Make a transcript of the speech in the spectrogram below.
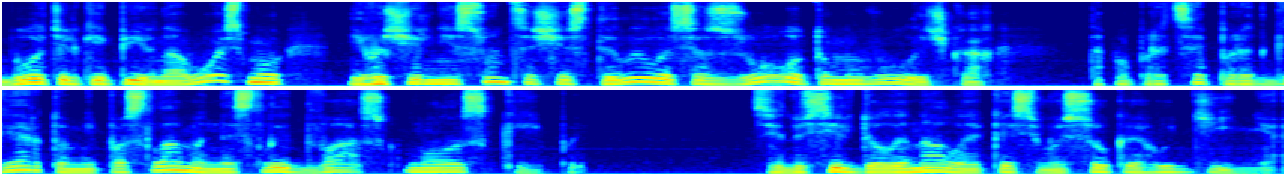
Було тільки пів на восьму, і вечірнє сонце ще стелилося золотом у вуличках, та попри це перед Гертом і послами несли два смолоскипи. Звідусіль долинало якесь високе гудіння.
